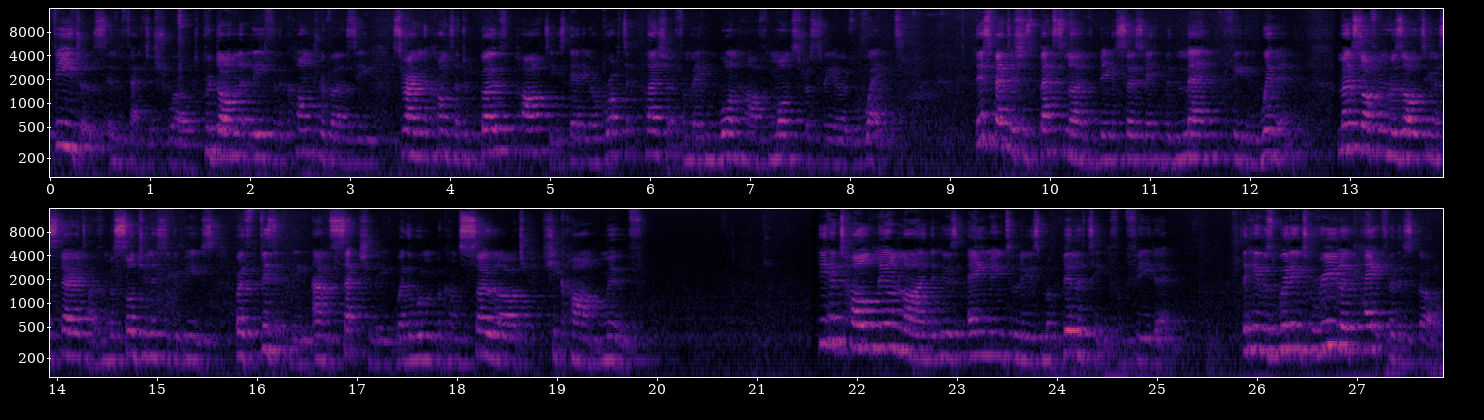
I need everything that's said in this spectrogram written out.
feeders in the fetish world, predominantly for the controversy surrounding the concept of both parties getting erotic pleasure from making one half monstrously overweight. This fetish is best known for being associated with men feeding women, most often resulting in a stereotype of misogynistic abuse, both physically and sexually, where the woman becomes so large she can't move. He had told me online that he was aiming to lose mobility from feeding, that he was willing to relocate for this goal,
